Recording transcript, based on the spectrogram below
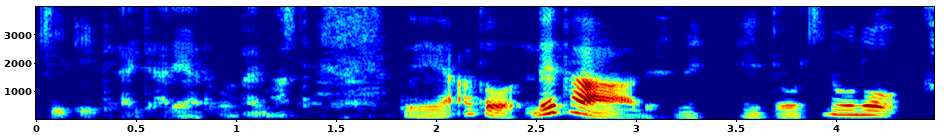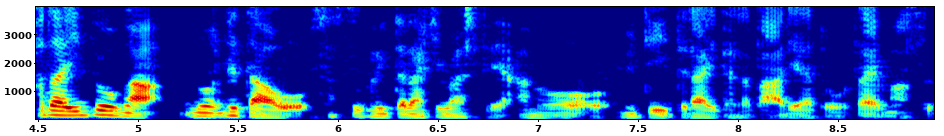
聞いていただいてありがとうございました。で、あと、レターですね。えっ、ー、と、昨日の課題動画のレターを早速いただきまして、あの、見ていただいた方ありがとうございます。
